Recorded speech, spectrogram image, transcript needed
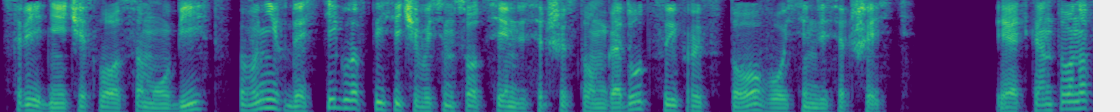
Среднее число самоубийств в них достигло в 1876 году цифры 186. Пять кантонов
